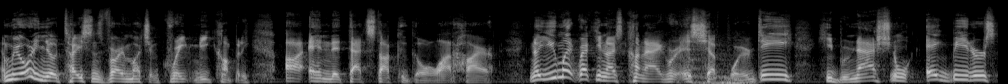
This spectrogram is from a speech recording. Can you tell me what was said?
And we already know Tyson's very much a great meat company uh, and that that stock could go a lot higher. Now, you might recognize Conagra as Chef Boyardee, Hebrew National, Egg Beaters,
